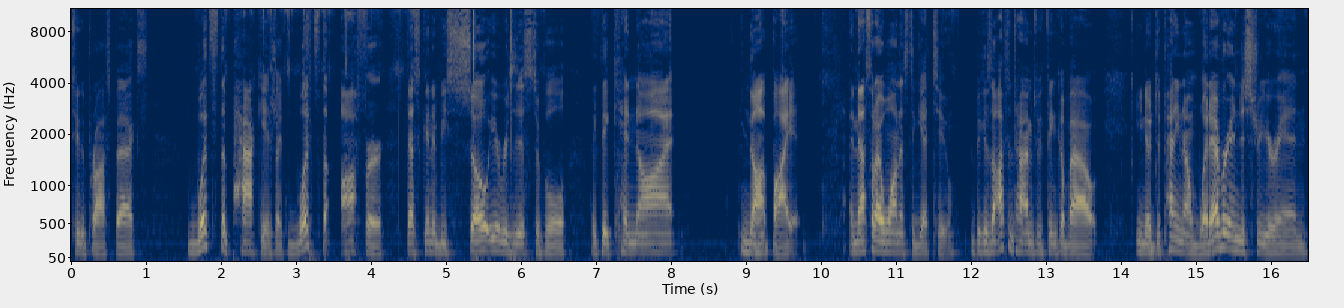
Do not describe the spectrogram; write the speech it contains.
to the prospects. What's the package? Like, what's the offer that's going to be so irresistible? Like, they cannot not buy it. And that's what I want us to get to. Because oftentimes we think about, you know, depending on whatever industry you're in,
